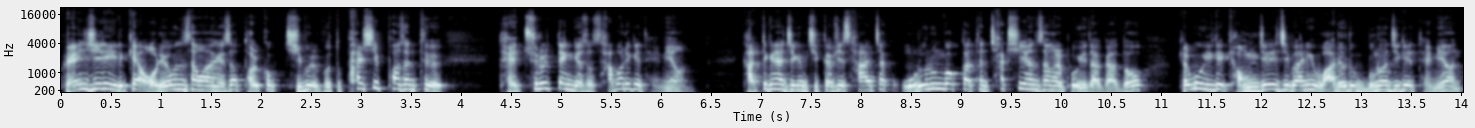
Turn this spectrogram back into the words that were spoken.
괜시리 이렇게 어려운 상황에서 덜컥 집을 그것도 80% 대출을 땡겨서 사버리게 되면 가뜩이나 지금 집값이 살짝 오르는 것 같은 착시 현상을 보이다가도 결국 이게 경제 지반이 와르르 무너지게 되면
